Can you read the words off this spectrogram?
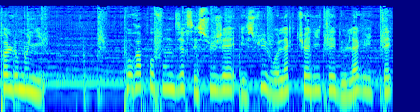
Paul Lemonnier. Pour approfondir ces sujets et suivre l'actualité de l'agritech,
